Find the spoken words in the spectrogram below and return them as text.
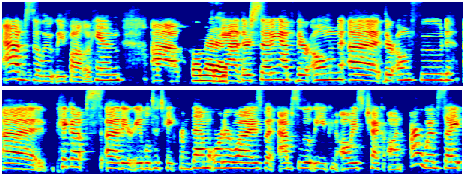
absolutely follow him. Uh, Hold that yeah, they're setting up their own uh, their own food uh, pickups uh, that you're able to take from them order wise. But absolutely, you can always check on our website,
